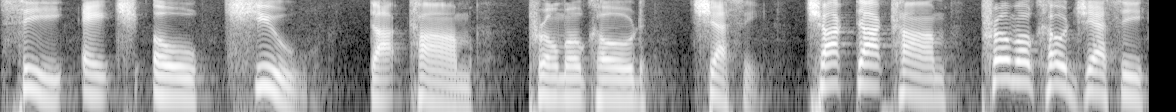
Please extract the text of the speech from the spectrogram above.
C H O Q dot com, promo code Jesse. Choq.com, promo code Jesse.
